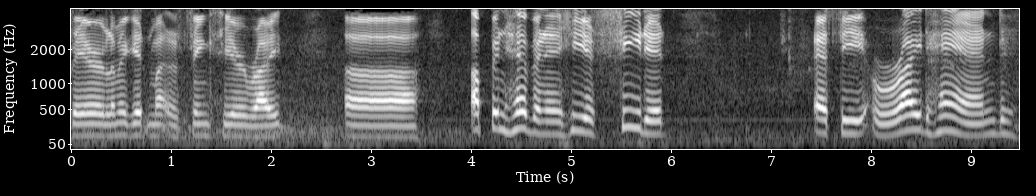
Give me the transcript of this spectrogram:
there. Let me get my things here right. Uh, up in heaven, and he is seated at the right hand,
